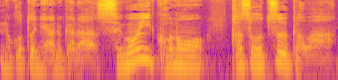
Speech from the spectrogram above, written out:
のことにあるから、すごいこの仮想通貨は、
